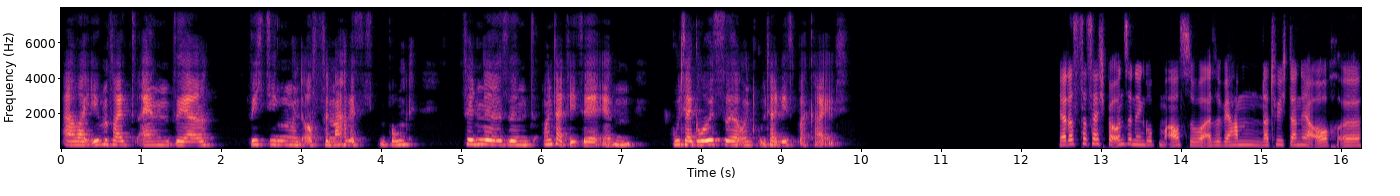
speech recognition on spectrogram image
aber ebenfalls einen sehr wichtigen und oft vernachlässigten Punkt finde, sind Untertitel in guter Größe und guter Lesbarkeit. Ja, das ist tatsächlich bei uns in den Gruppen auch so. Also wir haben natürlich dann ja auch äh,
